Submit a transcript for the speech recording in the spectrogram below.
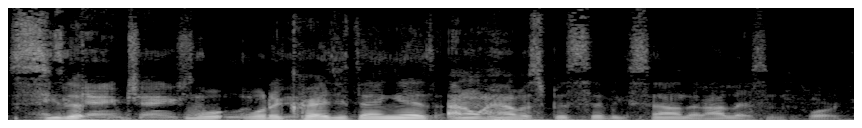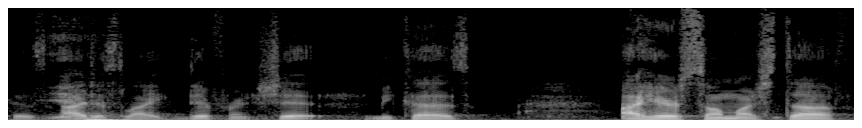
see the game changed? well, well, the crazy thing is, I don't have a specific sound that I listen for because Yeah. I just like different shit because I hear so much stuff.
